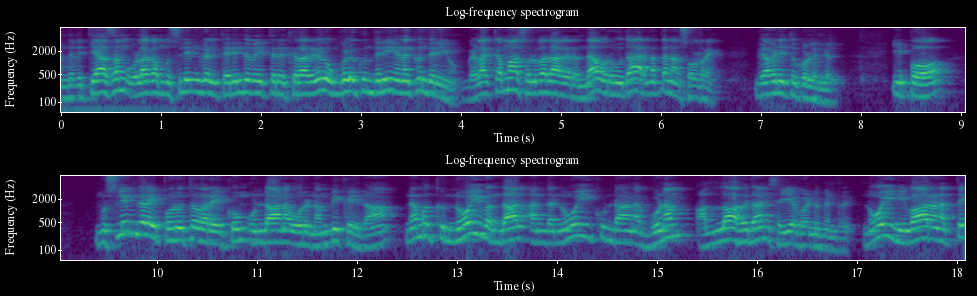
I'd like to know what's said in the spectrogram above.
அந்த வித்தியாசம் உலக முஸ்லிம்கள் தெரிந்து வைத்திருக்கிறார்கள். உங்களுக்கும் தெரியும் எனக்கும் தெரியும். விளக்கமா சொல்வதாக இருந்தா ஒரு உதாரணத்தை நான் சொல்றேன். கவனித்துக் கொள்ளுங்கள். இப்போ முஸ்லிம்களை பொறுத்த வரைக்கும் உண்டான ஒரு நம்பிக்கை தான் நமக்கு நோய் வந்தால் அந்த நோய்க்குண்டான குணம் அல்லாஹு தான் செய்ய வேண்டும் என்று. நோய் நிவாரணத்தை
